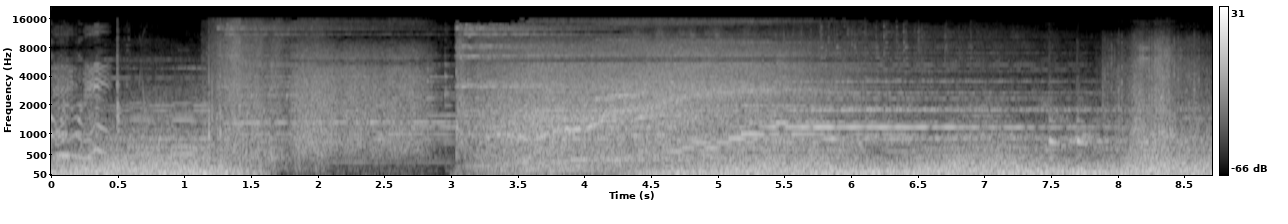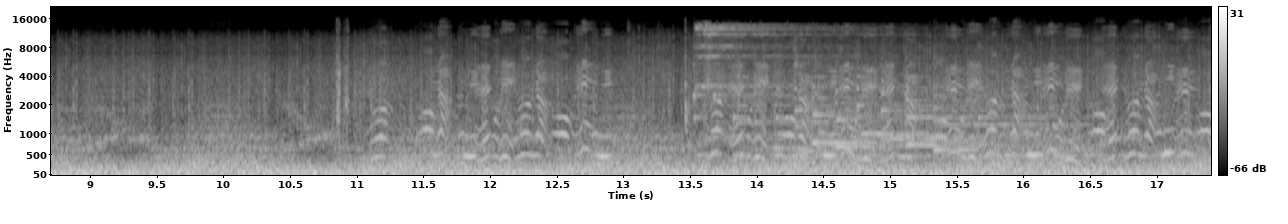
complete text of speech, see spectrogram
hey, hey. やった!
